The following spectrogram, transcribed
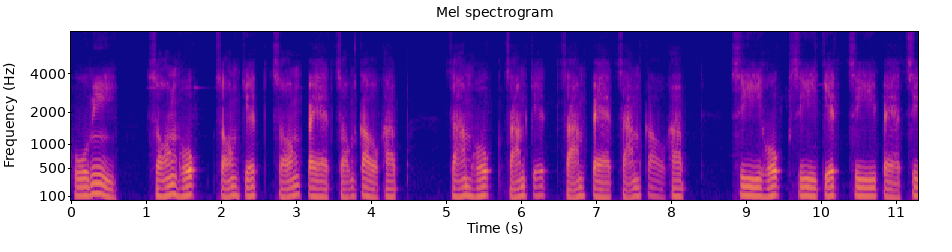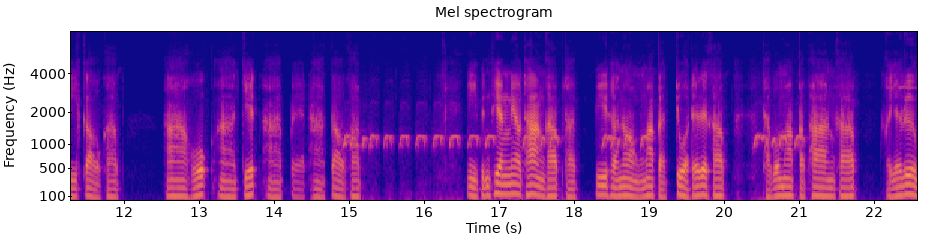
คูมีสองหกสองเจ็ดสองแปดสองเก้าครับสามหกสามเจ็ดสามแปดสามเก้าครับสี่หกสี่เจ็ดสี่แปดสี่เก้าครับห้าหกห้าเจ็ดห้าแปดห้าเก้าครับ นี่เป็นเพียงแนวทางครับถ้าพี่พน้องมากกับจวดได้เลยครับถ้าบ่มากกับพานครับก็อย่าลืม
